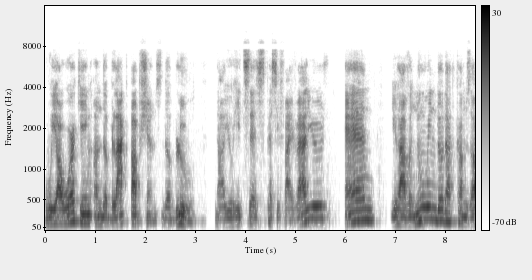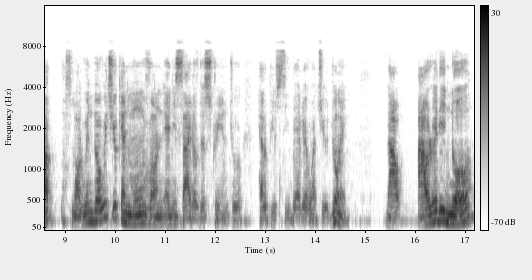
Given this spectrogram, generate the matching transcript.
we are working on the black options, the blue. Now you hit specify values and you have a new window that comes up, a small window, which you can move on any side of the screen to help you see better what you're doing. Now, I already know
